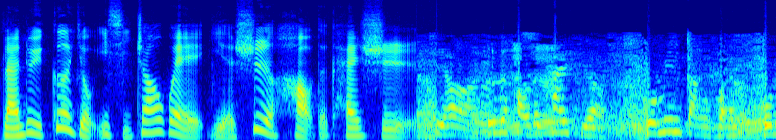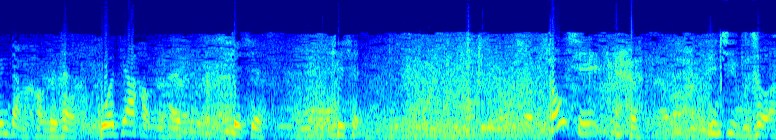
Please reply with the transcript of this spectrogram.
蓝绿各有一席招委，也是好的开始。啊，这是好的开始啊！国民党团，国民党好的开始，国家好的开始。谢谢，谢谢。恭喜，运气不错。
